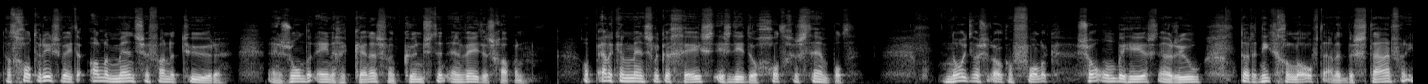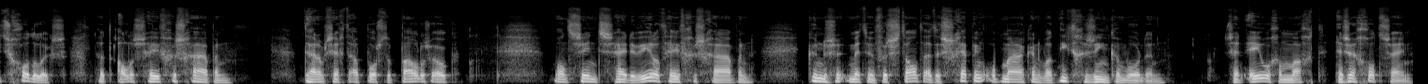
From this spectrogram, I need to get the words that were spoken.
Dat God er is, weten alle mensen van nature en zonder enige kennis van kunsten en wetenschappen. Op elke menselijke geest is dit door God gestempeld. Nooit was er ook een volk zo onbeheerst en ruw dat het niet geloofde aan het bestaan van iets goddelijks, dat alles heeft geschapen. Daarom zegt de apostel Paulus ook: Want sinds hij de wereld heeft geschapen, kunnen ze met hun verstand uit de schepping opmaken wat niet gezien kan worden. Zijn eeuwige macht en zijn God zijn.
